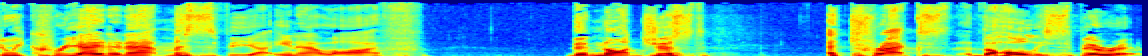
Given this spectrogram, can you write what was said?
do we create an atmosphere in our life that not just attracts the Holy Spirit,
